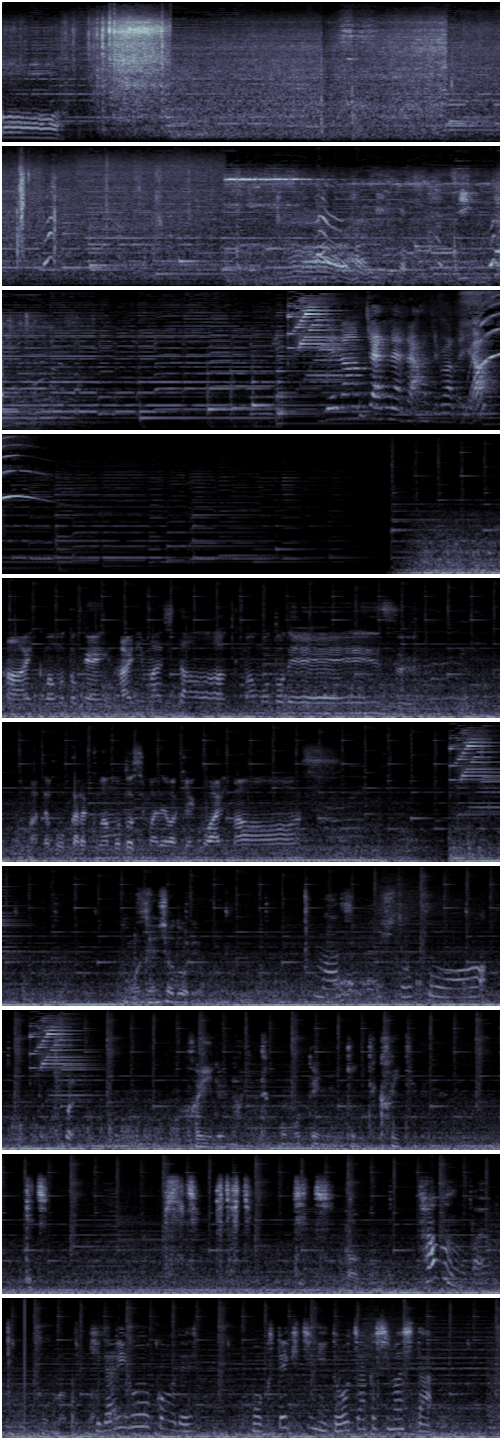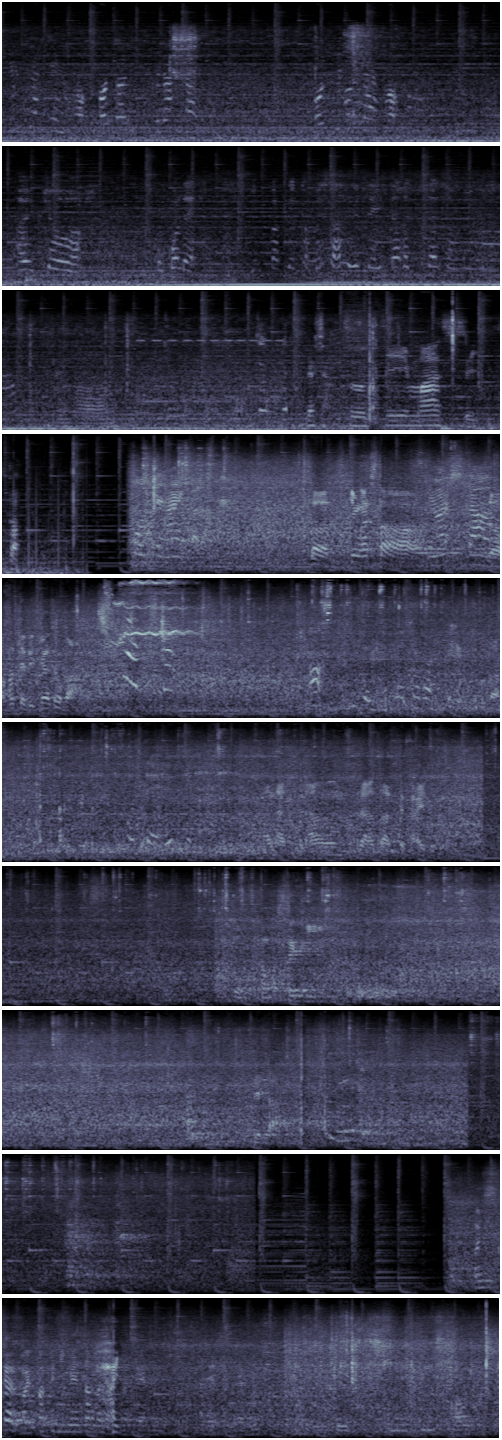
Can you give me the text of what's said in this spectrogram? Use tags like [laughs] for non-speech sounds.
左方向です目的地に到着しました駐車券をお取りください。押しボタンをはい今日はここで一泊食べさせていただきたいと思います着きました。着きました。来ましたじゃあ、ホテル行きましょうか。て自転車だってホテルってアナクラウンプラザって書いてある。お、なんか素敵。出た。本日からご一泊2名様ではいありがとうございます。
